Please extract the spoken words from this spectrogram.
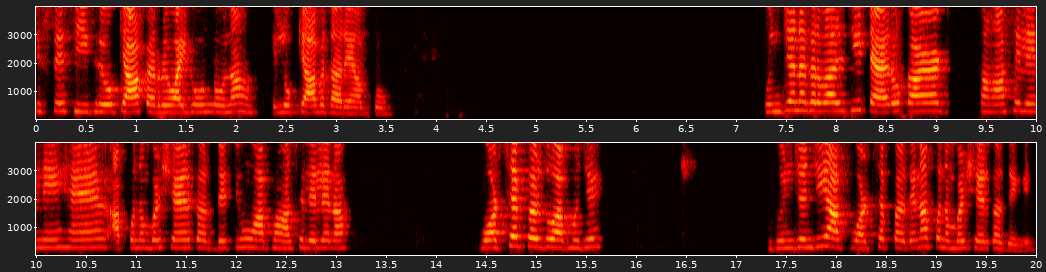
किससे सीख रहे हो? क्या कर रहे हो? I don't know. ना लोग क्या बता रहे हैं आपको? कुंजन अग्रवाल जी टैरो कार्ड कहाँ से लेने हैं? आपको नंबर शेयर कर देती हूँ, आप वहाँ से ले लेना। व्हाट्सएप कर दो आप मुझे। गुंजन जी, आप व्हाट्सएप कर देना, आपको नंबर शेयर कर देंगे।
